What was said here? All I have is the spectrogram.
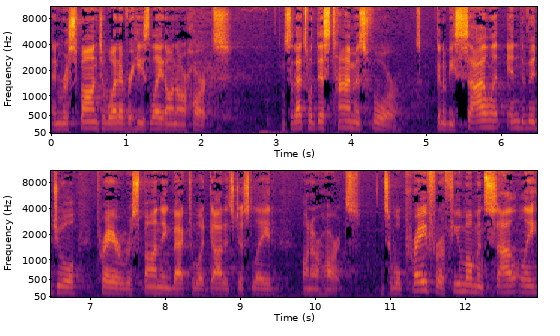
and respond to whatever He's laid on our hearts. And so that's what this time is for. It's going to be silent, individual prayer responding back to what God has just laid on our hearts. And so we'll pray for a few moments silently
